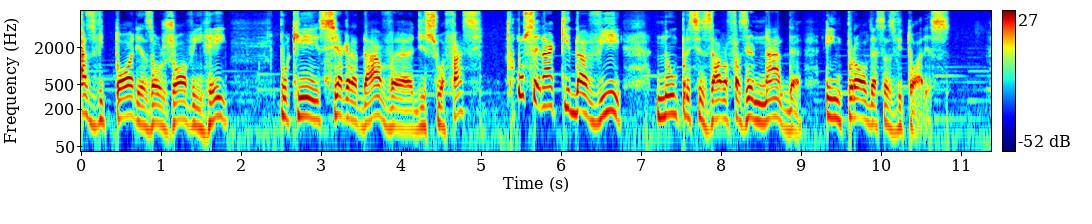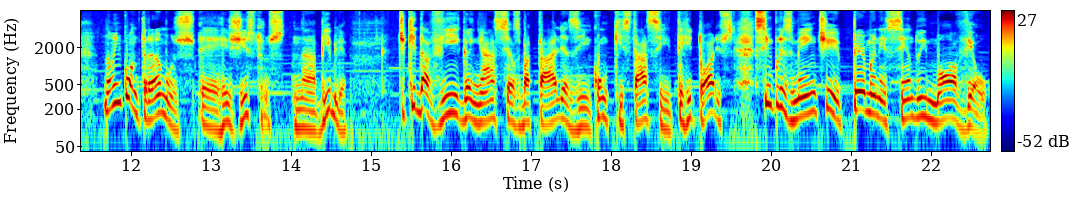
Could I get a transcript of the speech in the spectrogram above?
as vitórias ao jovem rei porque se agradava de sua face? Ou será que Davi não precisava fazer nada em prol dessas vitórias? Não encontramos eh, registros na Bíblia de que Davi ganhasse as batalhas e conquistasse territórios simplesmente permanecendo imóvel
